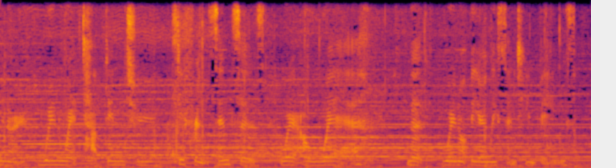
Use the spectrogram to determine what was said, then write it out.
you know, when we're tapped into different senses, we're aware that we're not the only sentient beings.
